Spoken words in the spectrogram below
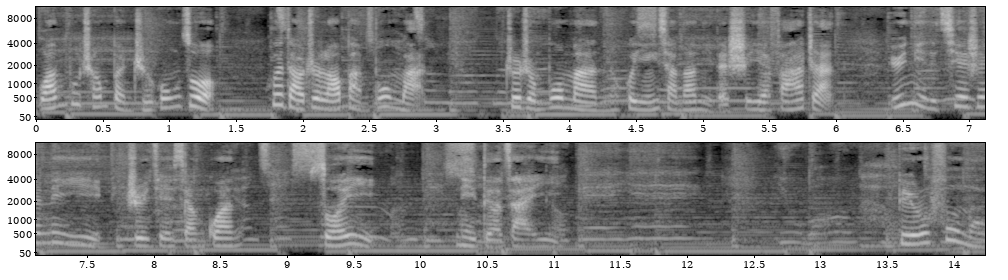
完不成本职工作，会导致老板不满。这种不满会影响到你的事业发展，与你的切身利益直接相关，所以你得在意。比如父母，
